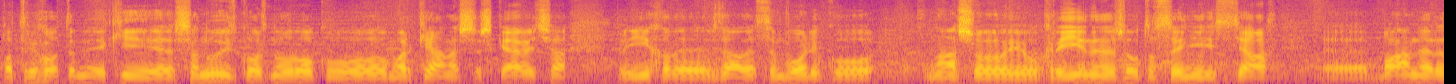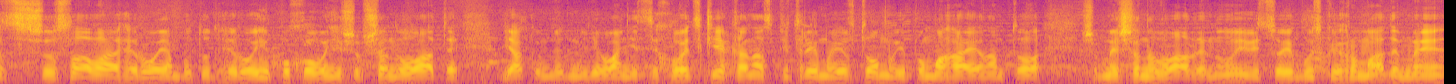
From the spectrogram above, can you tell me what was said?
патріотами, які шанують кожного року Маркіяна Шишкевича, приїхали, взяли символіку нашої України, жовто-синій стяг. Е, Банер, що слава героям, бо тут герої поховані, щоб шанувати. Дякуємо Людмилі Івані Цихоцькій, яка нас підтримує в тому і допомагає нам то, щоб ми шанували. Ну і від цієї бузької громади ми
